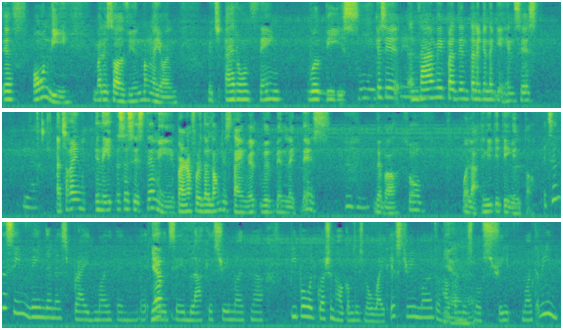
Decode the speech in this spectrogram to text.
if only ma-resolve yun mga yon which I don't think will be soon kasi Yeah. ang dami pa din talaga nag insist yeah at saka yung innate na sa system eh parang for the longest time we, we've been like this Mhm. 'di ba so wala hindi titigil to It's in the same vein then as Pride Month and I- I Yep. would say Black History Month na people would question how come there's no White History Month or how come there's Yeah. no Straight Month. I mean,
